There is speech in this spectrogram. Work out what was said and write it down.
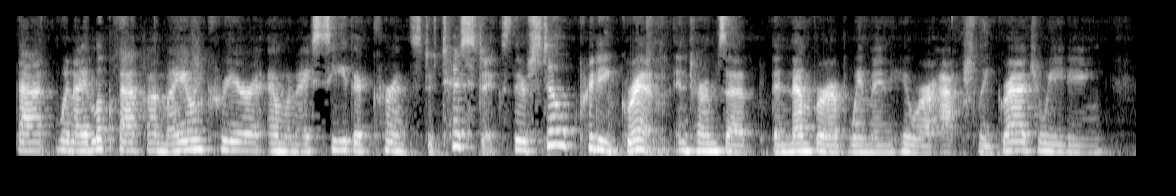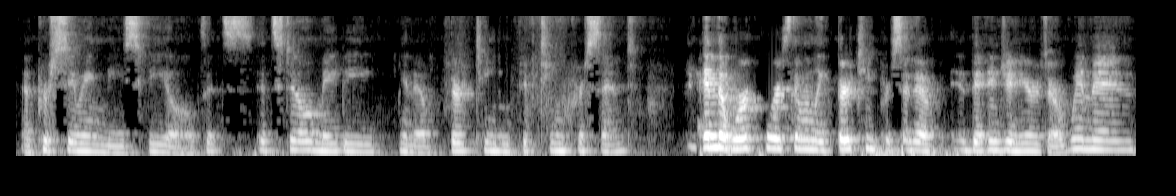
that when I look back on my own career and when I see the current statistics, they're still pretty grim in terms of the number of women who are actually graduating and pursuing these fields. It's it's still maybe, you know, 13, 15%. In the workforce, there only 13% of the engineers are women,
